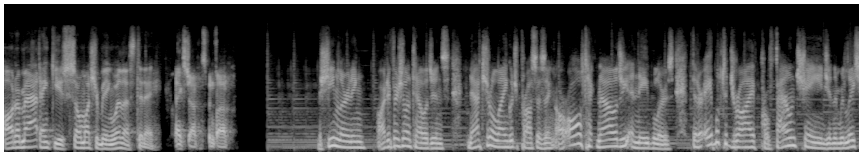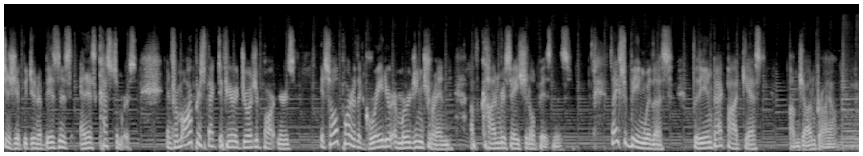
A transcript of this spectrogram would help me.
automat thank you so much for being with us today. Thanks Jon. It's been fun machine learning, artificial intelligence, natural language processing are all technology enablers that are able to drive profound change in the relationship between a business and its customers. And from our perspective here at Georgian Partners, it's all part of the greater emerging trend of conversational business. Thanks for being with us for the Impact Podcast. I'm Jon Prial.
